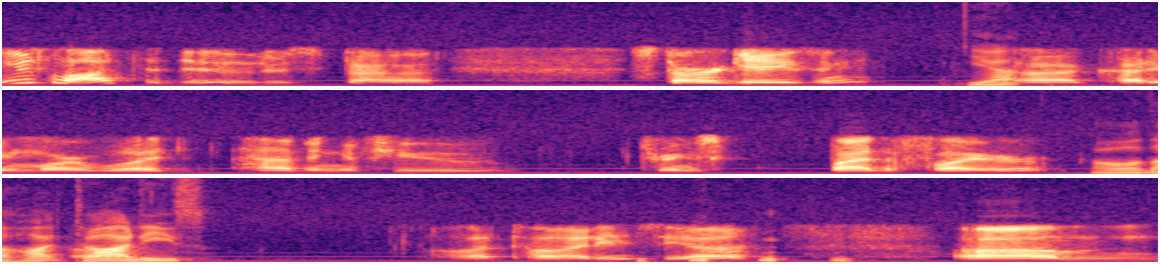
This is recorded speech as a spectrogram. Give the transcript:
There's lots to do. There's uh, stargazing, Yeah. uh, cutting more wood, having a few drinks by the fire, Oh, the hot toddies. hot toddies, yeah. um,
